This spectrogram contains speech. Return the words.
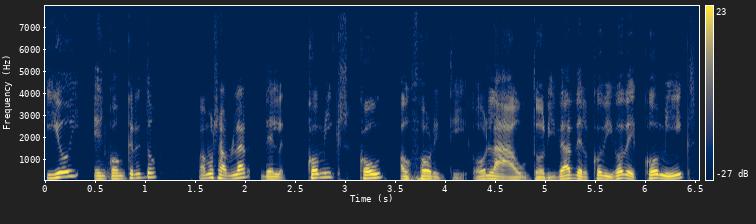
y hoy en concreto vamos a hablar del Comics Code Authority o la autoridad del código de cómics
